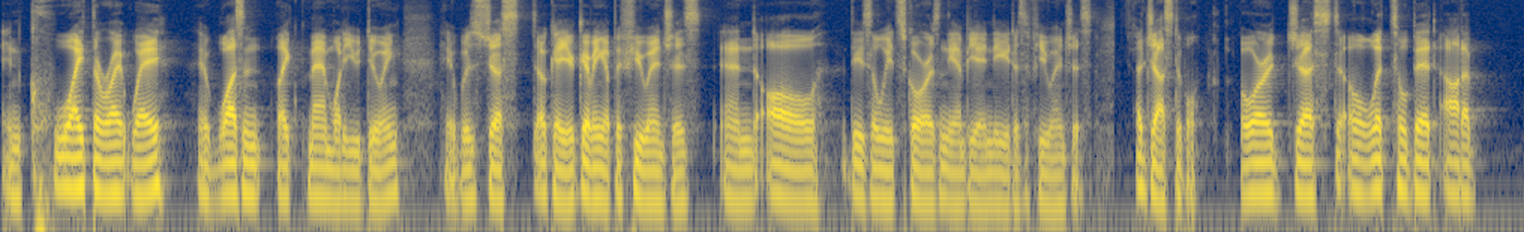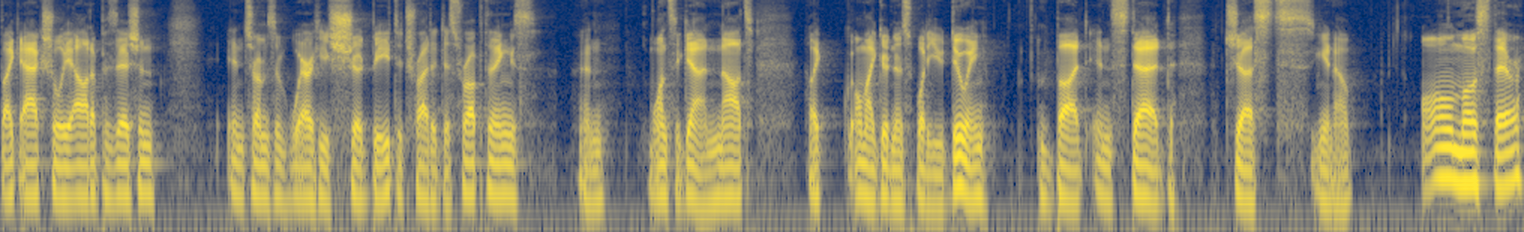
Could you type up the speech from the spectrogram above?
in quite the right way It wasn't like, man, what are you doing? It was just, okay, you're giving up a few inches, and all these elite scorers in the NBA need is a few inches. Adjustable. Or just a little bit out of, like, actually out of position in terms of where he should be to try to disrupt things. And once again, not like, oh my goodness, what are you doing? But instead, just, you know, almost there,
